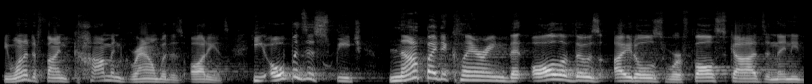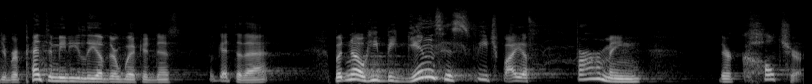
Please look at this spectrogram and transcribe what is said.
He wanted to find common ground with his audience. He opens his speech not by declaring that all of those idols were false gods and they need to repent immediately of their wickedness. We'll get to that. But no, he begins his speech by affirming their culture.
